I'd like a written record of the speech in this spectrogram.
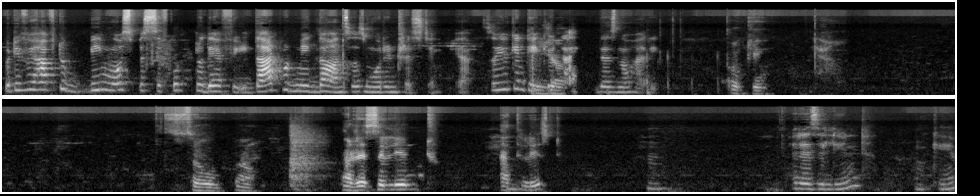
But if you have to be more specific to their field, that would make the answers more interesting. Yeah. So you can take your time. There's no hurry. Okay so uh, a resilient athlete Hmm. Resilient. Okay.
